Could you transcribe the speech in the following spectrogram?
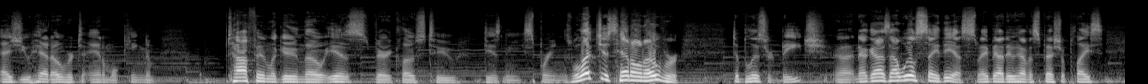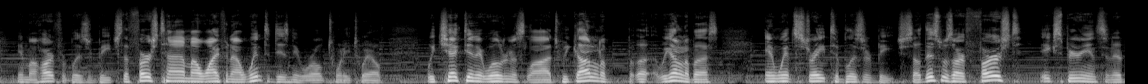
as you head over to Animal Kingdom. Typhoon Lagoon though is very close to Disney Springs. Well, let's just head on over to Blizzard Beach. Uh, now, guys, I will say this: maybe I do have a special place in my heart for Blizzard Beach. The first time my wife and I went to Disney World 2012, we checked in at Wilderness Lodge. We got on a uh, we got on a bus and went straight to Blizzard Beach. So this was our first experience in a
